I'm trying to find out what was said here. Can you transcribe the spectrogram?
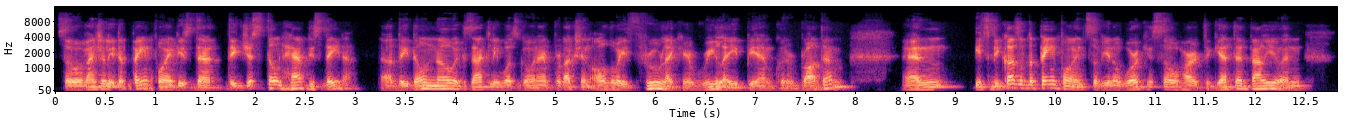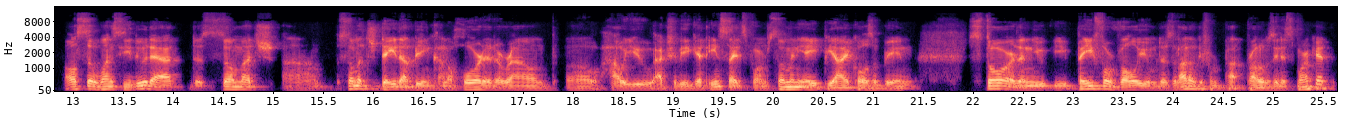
so eventually the pain point is that they just don't have this data uh, they don't know exactly what's going on in production all the way through, like a real APM could have brought them. And it's because of the pain points of you know working so hard to get that value. And also, once you do that, there's so much um, so much data being kind of hoarded around uh, how you actually get insights from. So many API calls are being stored, and you you pay for volume. There's a lot of different problems in this market.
